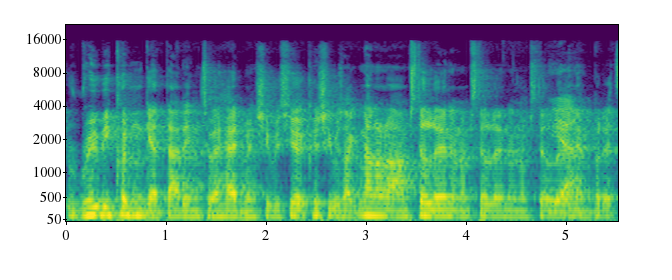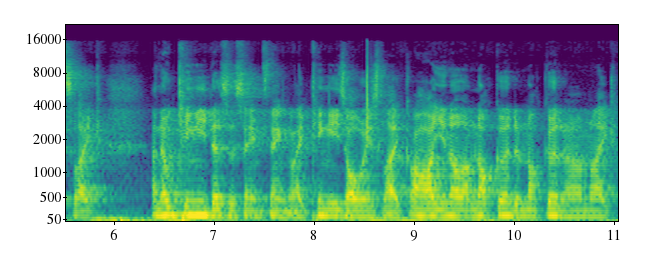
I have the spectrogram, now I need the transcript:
Ruby couldn't get that into her head when she was here because she was like, no, no, no, I'm still learning, I'm still learning, I'm still Yeah. learning. But it's like, I know Kingy does the same thing. Like Kingy's always like, oh, you know, I'm not good, I'm not good, and I'm like,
